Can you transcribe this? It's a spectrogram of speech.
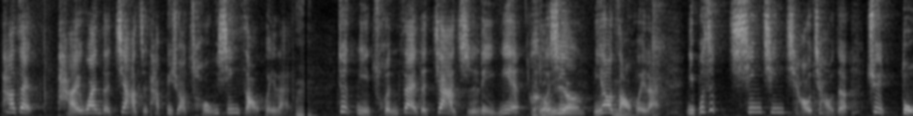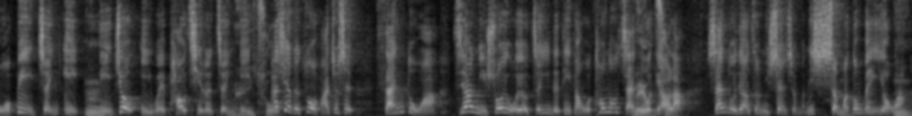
他在台湾的价值，他必须要重新找回来。嗯，就你存在的价值理念核心，你要找回来。你不是轻轻巧巧的去躲避争议，你就以为抛弃了争议。没错，他现在的做法就是。闪躲啊！只要你说我有争议的地方，我通通闪躲掉了。闪躲掉之后，你剩什么？你什么都没有啊！嗯、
